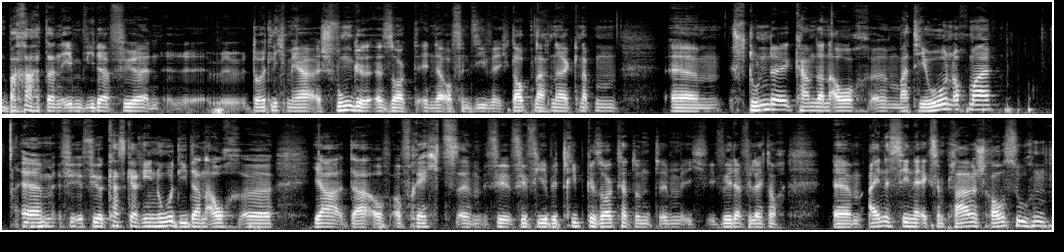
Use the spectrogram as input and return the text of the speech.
Bacher hat dann eben wieder für äh, deutlich mehr Schwung gesorgt in der Offensive. Ich glaube, nach einer knappen ähm, Stunde kam dann auch äh, Matteo nochmal. Ähm, für, für Cascarino, die dann auch äh, ja da auf, auf rechts ähm, für, für viel Betrieb gesorgt hat und ähm, ich, ich will da vielleicht auch ähm, eine Szene exemplarisch raussuchen.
